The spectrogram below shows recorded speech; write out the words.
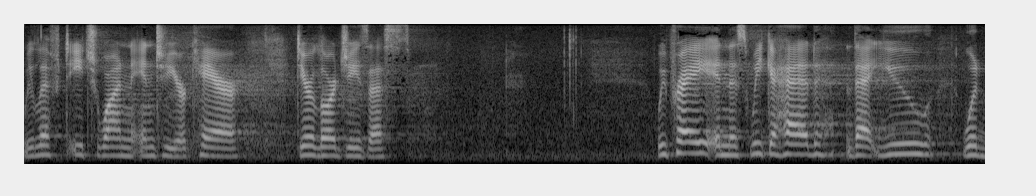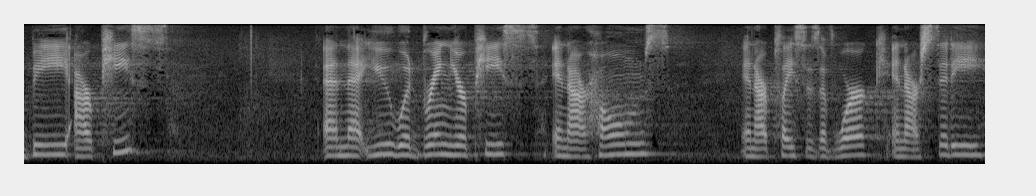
We lift each one into your care, dear Lord Jesus. We pray in this week ahead that you would be our peace and that you would bring your peace in our homes, in our places of work, in our city,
